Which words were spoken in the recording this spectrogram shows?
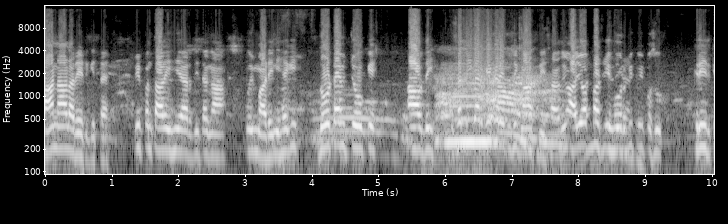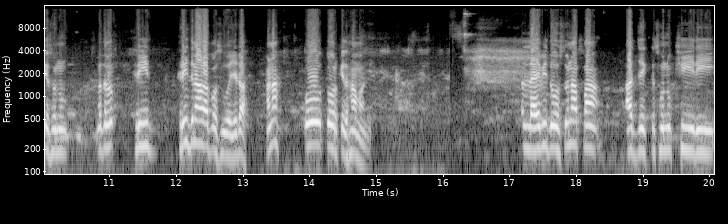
ਹਾਂ ਨਾਲ ਰੇਟ ਕੀਤਾ ਵੀ 45000 ਦੀ ਤਾਂ ਗਾਂ ਕੋਈ ਮਾੜੀ ਨਹੀਂ ਹੈਗੀ। ਦੋ ਟਾਈਮ ਚੋ ਕੇ ਆਪਦੀ ਤਸੱਲੀ ਕਰਕੇ ਘਰੇ ਤੁਸੀਂ ਗਾਂ ਖਰੀਦ ਸਕਦੇ ਹੋ। ਆਜੋ ਆਪਾਂ ਅੱਗੇ ਹੋਰ ਵੀ ਕੋਈ ਪਸ਼ੂ ਖਰੀਦ ਕੇ ਤੁਹਾਨੂੰ, ਮਤਲਬ ਖਰੀਦ, ਖਰੀਦਣ ਵਾਲਾ ਪਸ਼ੂ ਹੈ ਜਿਹੜਾ, ਹਨਾ? ਉਹ ਤੋਰ ਕੇ ਦਿਖਾਵਾਂਗੇ। ਲੈ ਵੀ ਦੋਸਤੋ ਨਾ ਆਪਾਂ ਅੱਜ ਇੱਕ ਤੁਹਾਨੂੰ ਖੀਰੀ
